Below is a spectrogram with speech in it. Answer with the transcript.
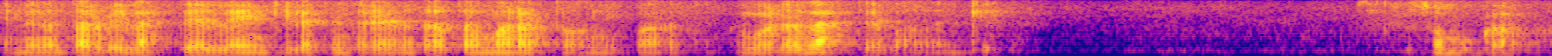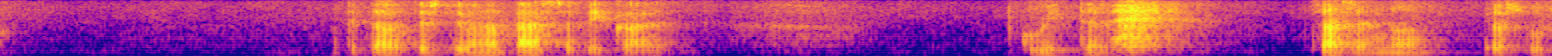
Ei meidän tarvitse lähteä lenkille, me treenataan maratonin varten. Me voidaan lähteä vaan lenkille. Se on mukavaa. Pitää olla tietysti vähän päässä vikaa, että kuvittelee, että sen on joskus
